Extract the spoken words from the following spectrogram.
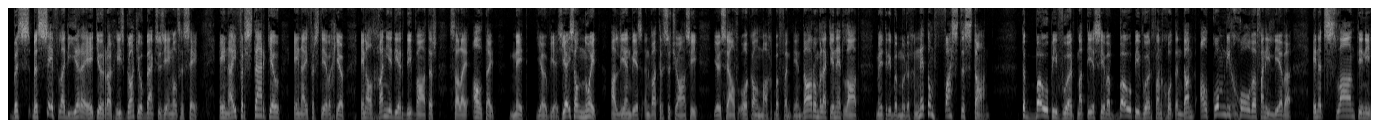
bes, besef dat die Here het jou rug. He's got your back soos die Engelse sê. En hy versterk jou en hy verstewig jou. En al gaan jy deur diep waters, sal hy altyd met jou wees. Jy sal nooit alleen wees in watter situasie jouself ook al mag bevind nie. En daarom wil ek jou net laat met hierdie bemoediging, net om vas te staan te bou op die woord Matteus 7 bou op die woord van God en dan al kom die golwe van die lewe en dit slaan teen die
